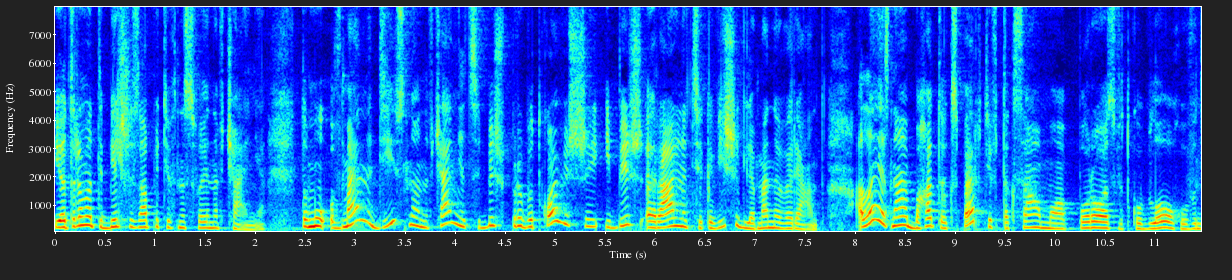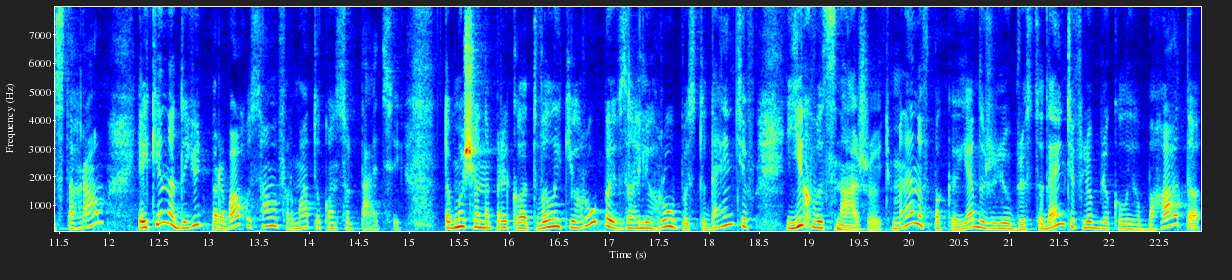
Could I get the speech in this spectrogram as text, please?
і отримати більше запитів на своє навчання. Тому в мене дійсно навчання це більш прибутковіший і більш реально цікавіший для мене варіант. Але я знаю багато експертів так само по розвитку блогу в інстаграм, які надають перевагу саме формату консультацій. Тому що, наприклад, великі групи і взагалі групи студентів їх виснажують. Мене навпаки, я дуже люблю студентів, люблю, коли їх багато,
